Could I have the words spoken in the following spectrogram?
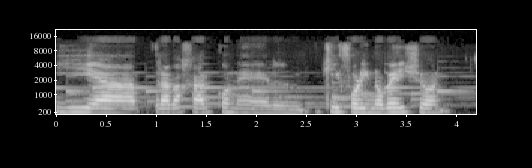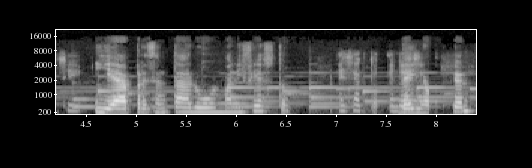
y a trabajar con el Key for Innovation y a presentar un manifiesto Exacto. de innovación.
